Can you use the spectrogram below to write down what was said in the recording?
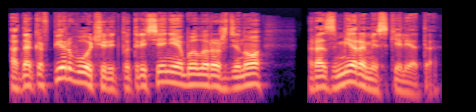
Однако в первую очередь потрясение было рождено размерами скелета.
